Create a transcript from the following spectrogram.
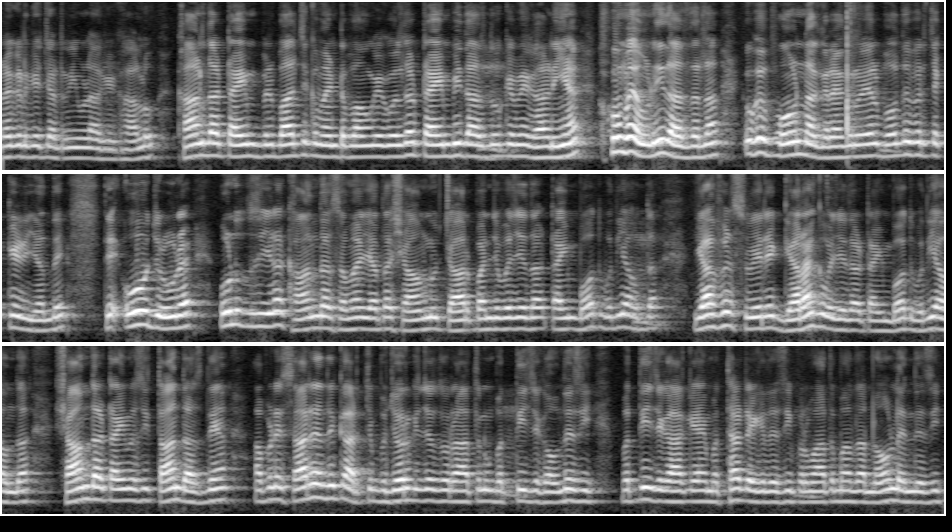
ਰਗੜ ਕੇ ਚਟਨੀ ਬਣਾ ਕੇ ਖਾ ਲਓ। ਖਾਣ ਦਾ ਟਾਈਮ ਫਿਰ ਬਾਅਦ ਚ ਕਮੈਂਟ ਪਾਉਂਗੇ ਗੋਲ ਸਾਹਿਬ ਟਾਈਮ ਵੀ ਦੱਸ ਦਿਓ ਕਿਵੇਂ ਖਾਣੀ ਆ। ਉਹ ਮੈਂ ਹੁਣੇ ਦੱਸ ਦਿੰਦਾ, ਕਿਉਂਕਿ ਫੋਨ ਨਾ ਕਰਿਆ ਕਰੋ ਯਾਰ, ਬਹੁਤੇ ਫਿਰ ਚੱਕੇ ਨਹੀਂ ਜਾਂਦੇ। ਤੇ ਉਹ ਉਹ ਜ਼ਰੂਰ ਹੈ। ਉਹਨੂੰ ਤੁਸੀਂ ਜਿਹੜਾ ਖਾਣ ਦਾ ਸਮਾਂ ਜਾਂ ਤਾਂ ਸ਼ਾਮ ਨੂੰ 4-5 ਵਜੇ ਦਾ ਟਾਈਮ ਬਹੁਤ ਵਧੀਆ ਹੁੰਦਾ, ਜਾਂ ਫਿਰ ਸਵੇਰੇ 11 ਕੁ ਵਜੇ ਦਾ ਟਾਈਮ ਬਹੁਤ ਵਧੀਆ ਹੁੰਦਾ। ਸ਼ਾਮ ਦਾ ਟਾਈਮ ਅਸੀਂ ਤਾਂ ਦੱਸਦੇ ਹਾਂ, ਆਪਣੇ ਸਾਰਿਆਂ ਦੇ ਘਰ 'ਚ ਬਜ਼ੁਰਗ ਜਦੋਂ ਰਾਤ ਨੂੰ ਬੱਤੀ ਜਗਾਉਂਦੇ ਸੀ, ਬੱਤੀ ਜਗਾ ਕੇ ਐ ਮੱਥਾ ਟੇਕਦੇ ਸੀ, ਪ੍ਰਮਾਤਮਾ ਦਾ ਨਾਮ ਲੈਂਦੇ ਸੀ,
